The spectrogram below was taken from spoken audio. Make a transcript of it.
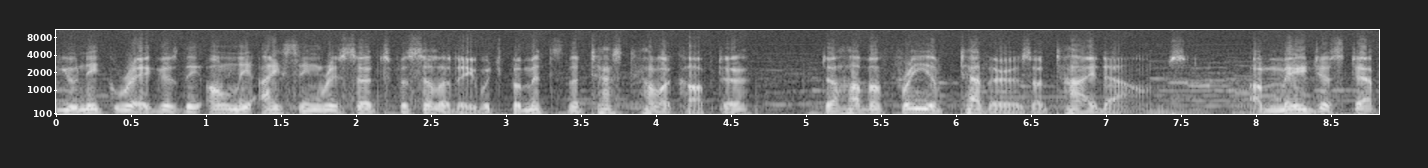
unique rig is the only icing research facility which permits the test helicopter to hover free of tethers or tie-downs, a major step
